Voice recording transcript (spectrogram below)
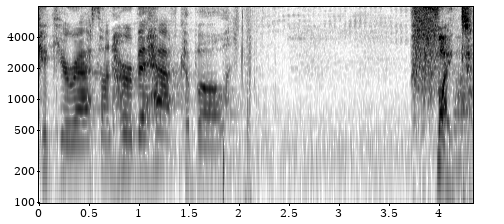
Kick your ass on her behalf, Kabal. Fight!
